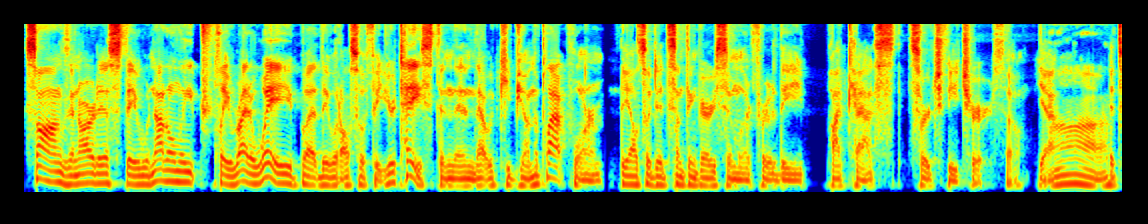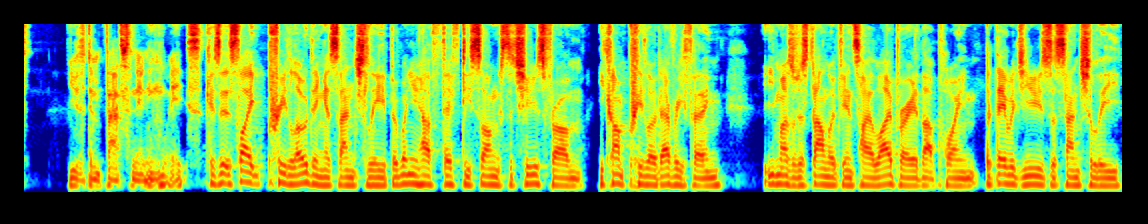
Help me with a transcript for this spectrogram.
songs and artists, they would not only play right away, but they would also fit your taste. And then that would keep you on the platform. They also did something very similar for the podcast search feature. So yeah, ah. it's used in fascinating ways. Because it's like preloading essentially, but when you have 50 songs to choose from, you can't preload everything you might as well just download the entire library at that point. But they would use essentially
